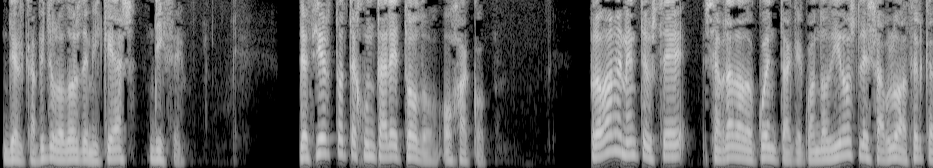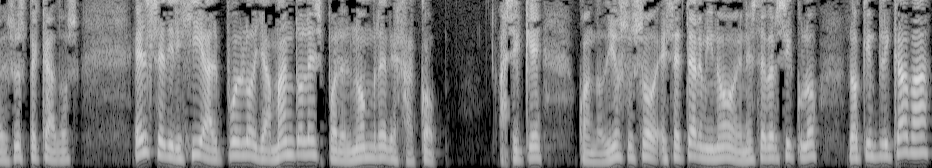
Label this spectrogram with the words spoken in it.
del capítulo dos de Miqueas dice De cierto te juntaré todo, oh Jacob. Probablemente usted se habrá dado cuenta que cuando Dios les habló acerca de sus pecados, Él se dirigía al pueblo llamándoles por el nombre de Jacob. Así que, cuando Dios usó ese término en este versículo, lo que implicaba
